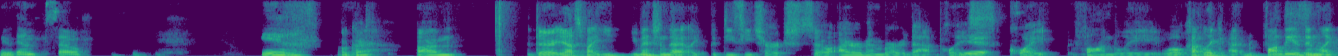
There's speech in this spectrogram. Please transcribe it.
knew them. So yeah. Okay. Um there yeah, it's funny you, you mentioned that like the DC church. So I remember that place yeah. quite fondly. Well, like fondly is in like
